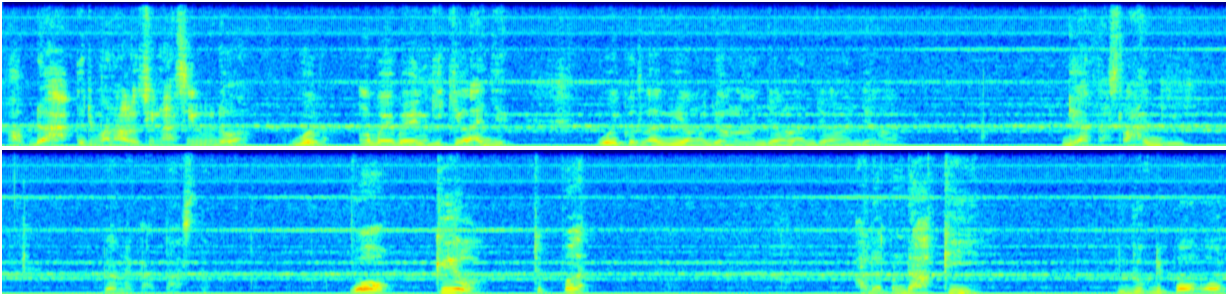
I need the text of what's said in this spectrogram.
Ah udah itu cuma halusinasi lu doang. Gue ngebay-bayin Kikil aja gue ikut lagi yang mau jalan jalan jalan jalan. Di atas lagi. Udah naik atas tuh wow kill cepet. Ada pendaki duduk di pohon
